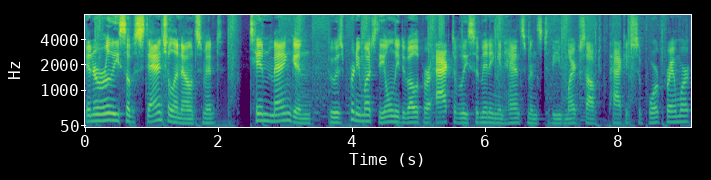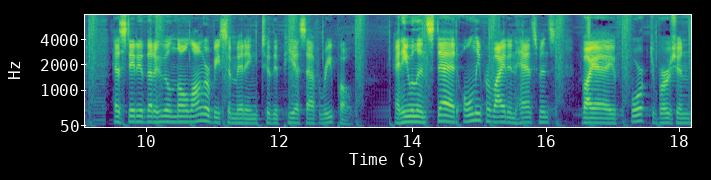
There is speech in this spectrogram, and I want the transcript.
In a really substantial announcement, Tim Mangan, who is pretty much the only developer actively submitting enhancements to the Microsoft Package Support Framework, has stated that he will no longer be submitting to the PSF repo, and he will instead only provide enhancements via a forked version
